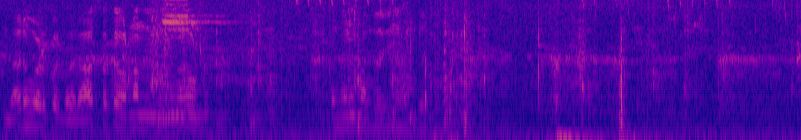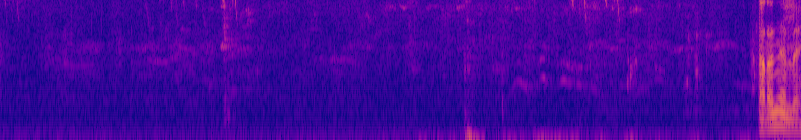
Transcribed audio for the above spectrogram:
എന്നാലും കുഴപ്പമില്ല രാഷ്ട്രത്തെ ഒരെണ്ണം നിങ്ങൾ കൊണ്ട് സംഭവിക്കുന്ന സംഭവിച്ചു അറിഞ്ഞല്ലേ?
